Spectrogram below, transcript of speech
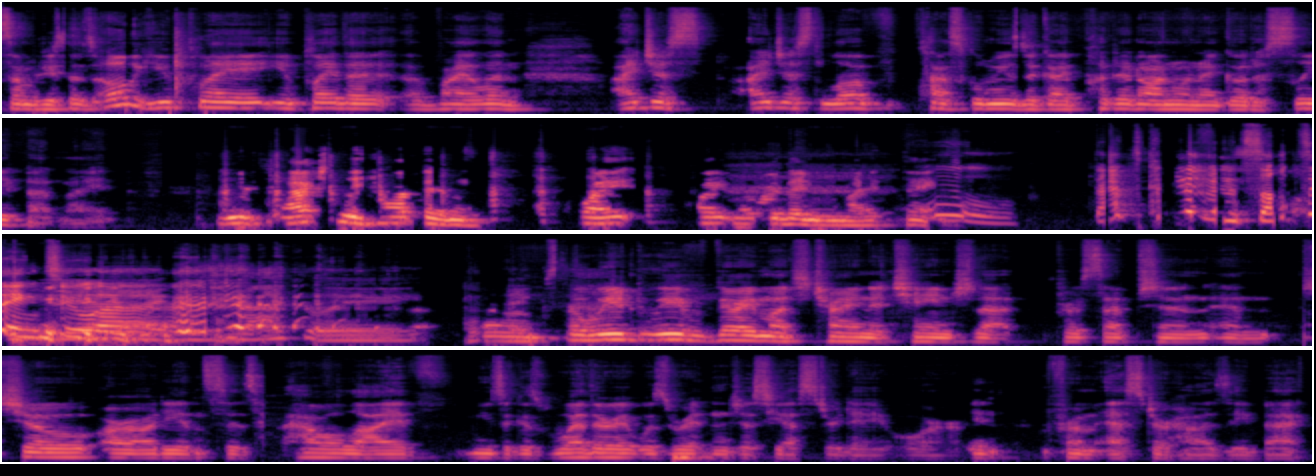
somebody says, "Oh, you play you play the uh, violin." I just I just love classical music. I put it on when I go to sleep at night, which actually happens quite quite more than you might think. Ooh, that's kind of insulting to uh... exactly. Um, so we we're very much trying to change that perception and show our audiences how alive music is, whether it was written just yesterday or in, from Esterhazy back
